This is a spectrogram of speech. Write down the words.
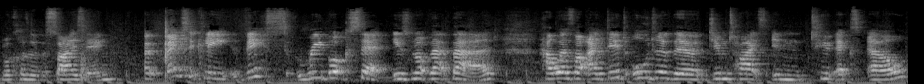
because of the sizing. But basically, this Reebok set is not that bad. However, I did order the gym tights in 2XL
